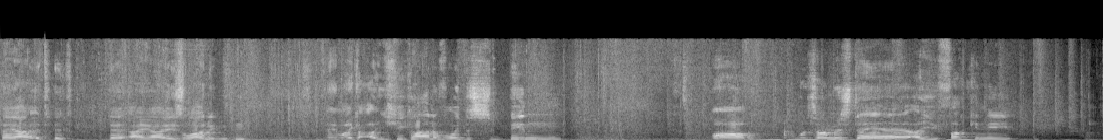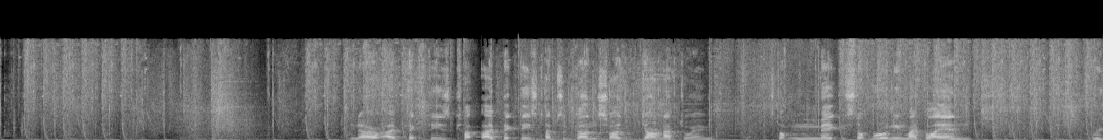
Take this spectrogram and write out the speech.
They are, the AI is learning. like, he can't avoid the spin. Oh, was almost there. Are you fucking me? You know, I picked these I picked these types of guns so I don't have to aim. Stop make stop ruining my plan. Every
